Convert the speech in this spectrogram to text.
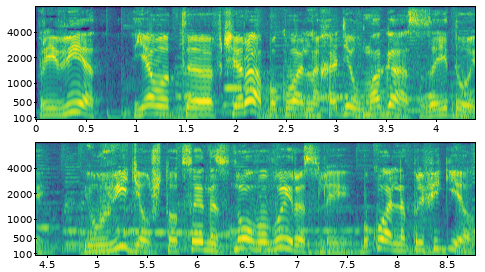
Привет! Я вот э, вчера буквально ходил в магаз за едой и увидел, что цены снова выросли. Буквально прифигел.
